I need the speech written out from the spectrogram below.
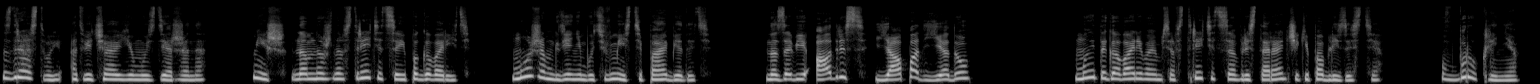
«Здравствуй», — отвечаю ему сдержанно. «Миш, нам нужно встретиться и поговорить. Можем где-нибудь вместе пообедать?» «Назови адрес, я подъеду». Мы договариваемся встретиться в ресторанчике поблизости. В Бруклине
